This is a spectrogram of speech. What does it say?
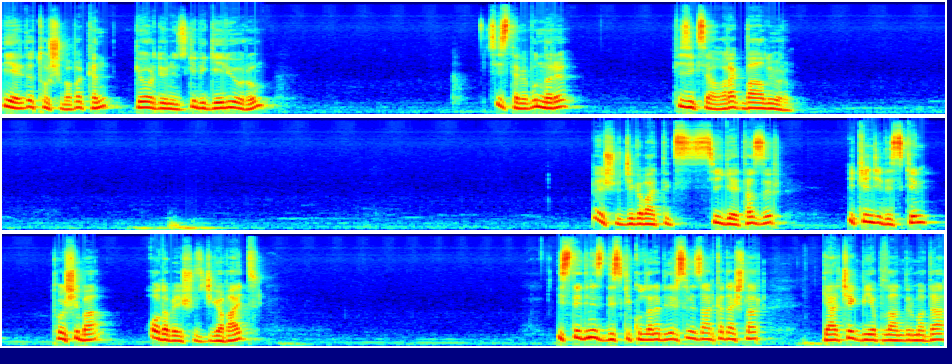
diğeri de Toshiba. Bakın gördüğünüz gibi geliyorum. Sisteme bunları fiziksel olarak bağlıyorum. ...500 GB'lık Seagate hazır. İkinci diskim Toshiba o da 500 GB. İstediğiniz diski kullanabilirsiniz arkadaşlar. Gerçek bir yapılandırmada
